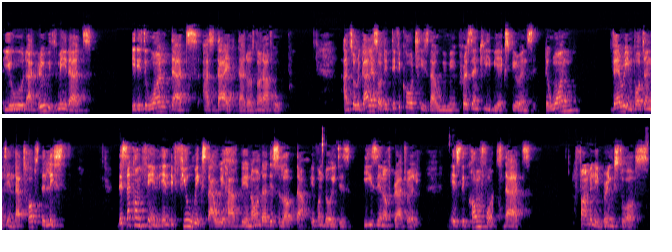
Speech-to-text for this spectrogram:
You would agree with me that it is the one that has died that does not have hope. And so, regardless of the difficulties that we may presently be experiencing, the one very important thing that tops the list, the second thing in the few weeks that we have been under this lockdown, even though it is easing off gradually, is the comfort that family brings to us.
